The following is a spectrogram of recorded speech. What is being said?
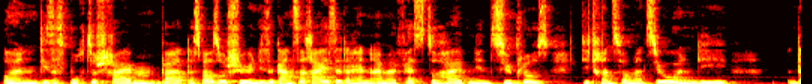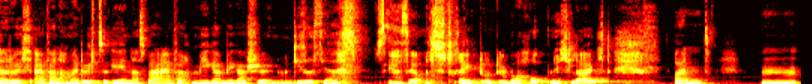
Und dieses Buch zu schreiben, war, das war so schön, diese ganze Reise dahin einmal festzuhalten, den Zyklus, die Transformation, die dadurch einfach nochmal durchzugehen, das war einfach mega, mega schön. Und dieses Jahr ist sehr, sehr anstrengend und überhaupt nicht leicht. Und mh, mm,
